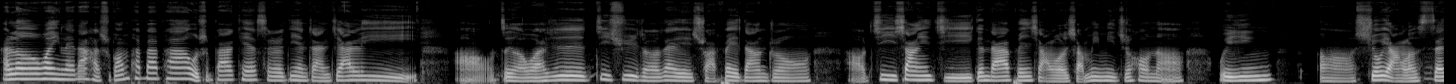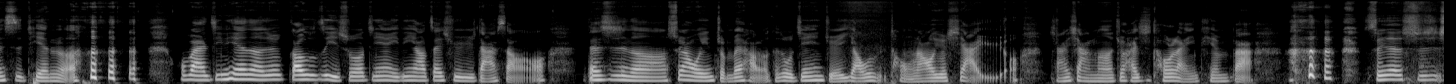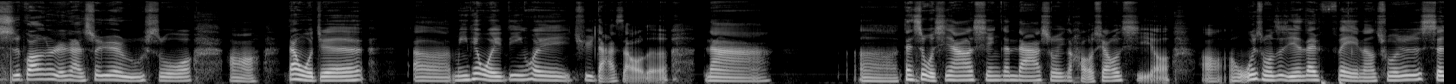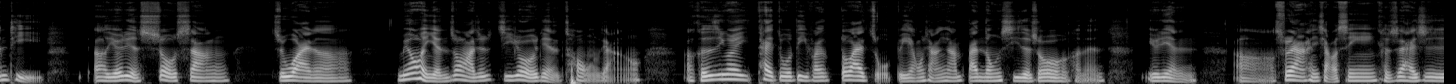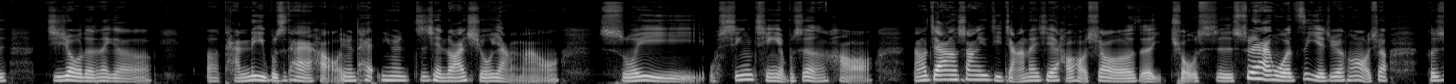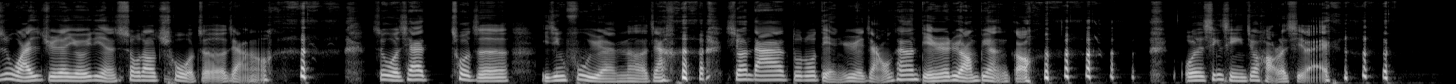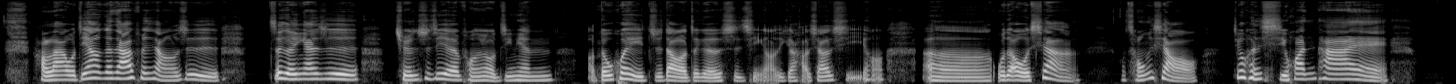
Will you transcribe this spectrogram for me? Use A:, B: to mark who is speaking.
A: Hello，欢迎来到好时光啪啪啪，我是 Podcaster 店长佳丽。啊，这个我还是继续的在耍废当中。啊，继上一集跟大家分享了小秘密之后呢，我已经呃休养了三四天了。我本来今天呢就告诉自己说，今天一定要再去打扫。但是呢，虽然我已经准备好了，可是我今天觉得腰很痛，然后又下雨哦。想一想呢，就还是偷懒一天吧。随着时时光荏苒，岁月如梭啊、哦，但我觉得呃，明天我一定会去打扫的。那呃，但是我现在要先跟大家说一个好消息哦。哦，为什么这几天在废呢？除了就是身体呃有点受伤之外呢，没有很严重啊，就是肌肉有点痛这样哦。啊，可是因为太多地方都在左边，我想想搬东西的时候可能有点啊、呃，虽然很小心，可是还是肌肉的那个呃弹力不是太好，因为太因为之前都在休养嘛哦，所以我心情也不是很好，然后加上上一集讲的那些好好笑的糗事，虽然我自己也觉得很好笑，可是我还是觉得有一点受到挫折这样哦，所以我现在。挫折已经复原了，这样 希望大家多多点阅，这样我看看点阅率好像变很高，我的心情就好了起来。好啦，我今天要跟大家分享的是，这个应该是全世界的朋友今天都会知道这个事情哦，一个好消息哈。呃，我的偶像，我从小就很喜欢他，诶，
